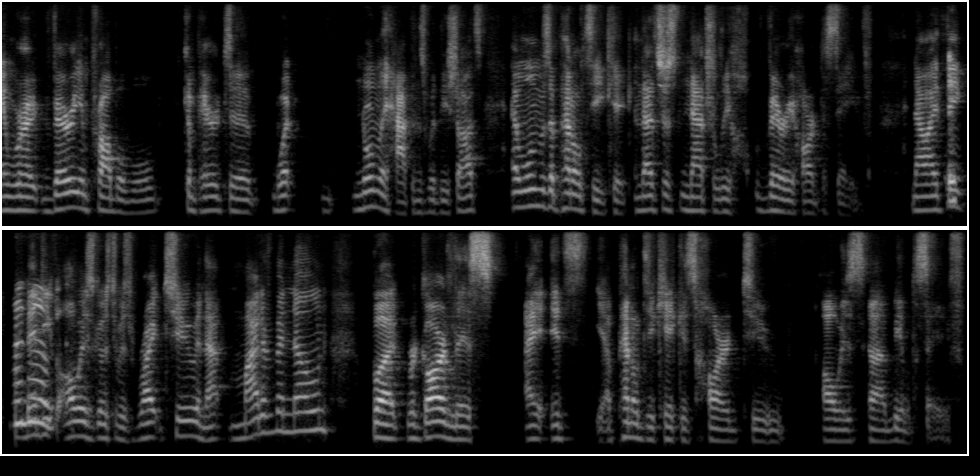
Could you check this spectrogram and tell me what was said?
and were very improbable compared to what normally happens with these shots. And one was a penalty kick, and that's just naturally very hard to save. Now, I think Mendy of- always goes to his right too, and that might have been known. But regardless, I it's yeah, a penalty kick is hard to always uh, be able to save.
